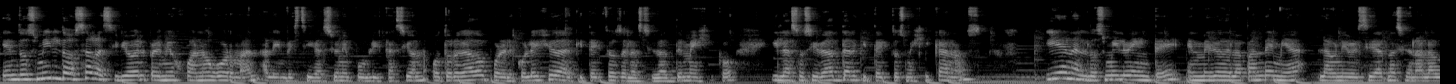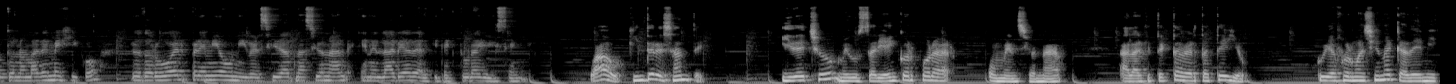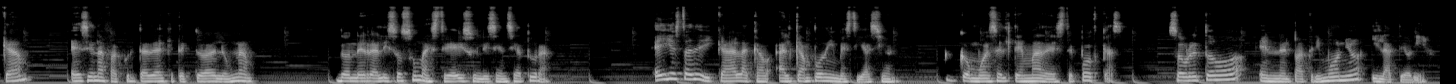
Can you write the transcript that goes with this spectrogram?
En 2012 recibió el premio Juan O'Gorman a la investigación y publicación otorgado por el Colegio de Arquitectos de la Ciudad de México y la Sociedad de Arquitectos Mexicanos, y en el 2020, en medio de la pandemia, la Universidad Nacional Autónoma de México le otorgó el Premio Universidad Nacional en el área de arquitectura y diseño. ¡Wow! ¡Qué interesante! Y de hecho, me gustaría incorporar o mencionar a la arquitecta Berta Tello, cuya formación académica es en la Facultad de Arquitectura de la UNAM, donde realizó su maestría y su licenciatura. Ella está dedicada al campo de investigación, como es el tema de este podcast sobre todo en el patrimonio y la teoría.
